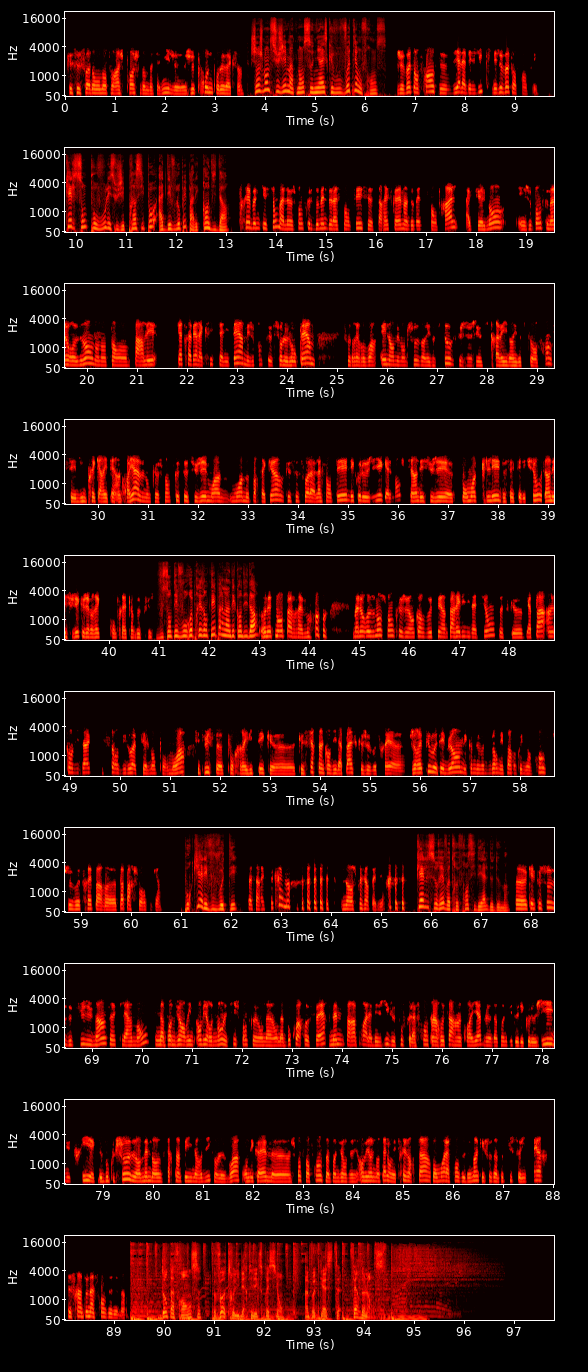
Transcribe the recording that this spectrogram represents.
que ce soit dans mon entourage proche ou dans ma famille, je, je prône pour le vaccin. Changement de sujet maintenant, Sonia, est-ce que vous votez en France? Je vote en France via la Belgique, mais je vote en France, oui. Quels sont pour vous les sujets principaux à développer par les candidats? Très bonne question. Bah, je pense que le domaine de la santé, ça reste quand même un domaine central actuellement. Et je pense que malheureusement, on en entend parler qu'à travers la crise sanitaire, mais je pense que sur le long terme, faudrait revoir énormément de choses dans les hôpitaux, parce que j'ai aussi travaillé dans les hôpitaux en France. C'est d'une précarité incroyable. Donc, euh, je pense que ce sujet, moi, moi, me porte à cœur, que ce soit la, la santé, l'écologie également. C'est un des sujets, euh, pour moi, clés de cette élection. C'est un des sujets que j'aimerais qu'on traite un peu plus. Vous sentez-vous représenté par l'un des candidats? Honnêtement, pas vraiment. Malheureusement, je pense que je vais encore voter un par élimination parce qu'il n'y a pas un candidat qui sort du lot actuellement pour moi. C'est plus euh, pour éviter que, que certains candidats passent que je voterai. Euh, j'aurais pu voter blanc, mais comme le vote blanc n'est pas reconnu en France, je voterai par euh, pas par choix en tout cas. Pour qui allez-vous voter? Ça, ça reste secret, non? Non, je préfère pas dire. Quelle serait votre France idéale de demain? Euh, Quelque chose de plus humain, ça, clairement. D'un point de vue environnement aussi, je pense qu'on a, on a beaucoup à refaire. Même par rapport à la Belgique, je trouve que la France a un retard incroyable d'un point de vue de l'écologie, du tri et de beaucoup de choses. Même dans certains pays nordiques, on le voit. On est quand même, euh, je pense qu'en France, d'un point de vue environnemental, on est très en retard. Pour moi, la France de demain, quelque chose d'un peu plus solitaire, ce serait un peu ma France de demain. Dans ta France, votre liberté d'expression. Un podcast Faire de lance.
